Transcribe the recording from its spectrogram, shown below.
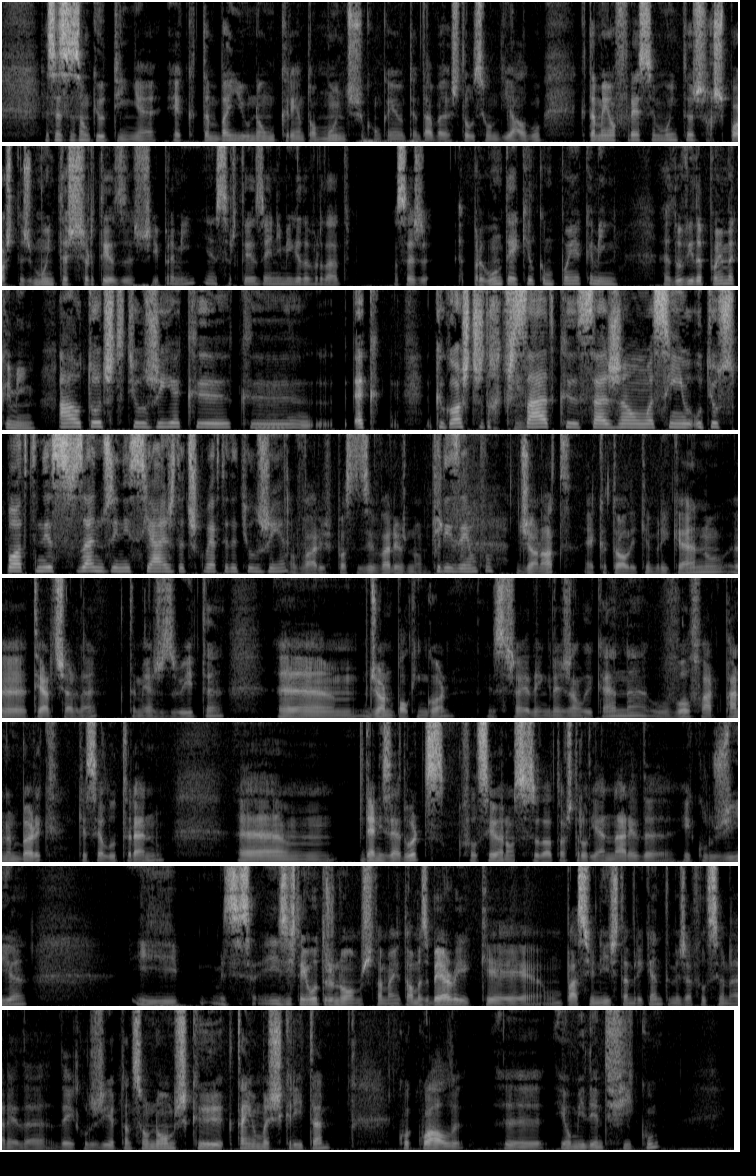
A sensação que eu tinha é que também o não crente, ou muitos com quem eu tentava estabelecer um diálogo, que também oferecem muitas respostas, muitas certezas. E para mim, a certeza é inimiga da verdade. Ou seja, a pergunta é aquilo que me põe a caminho. A dúvida põe-me a caminho. Há autores de teologia que, que, hum. que, que, gostes de regressar, Sim. que sejam assim o teu suporte nesses anos iniciais da descoberta da teologia? Vários, posso dizer vários nomes. Por exemplo? John Ott, é católico americano, uh, Teilhard de Chardin, que também é jesuíta, uh, John Polkingorn, esse já é da Igreja Anglicana, o Wolfhard Pannenberg, que esse é luterano, uh, Dennis Edwards, que faleceu, era um sacerdote australiano na área da ecologia. E existem outros nomes também. Thomas Berry, que é um passionista americano, também já faleceu na área da, da ecologia. Portanto, são nomes que, que têm uma escrita com a qual uh, eu me identifico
